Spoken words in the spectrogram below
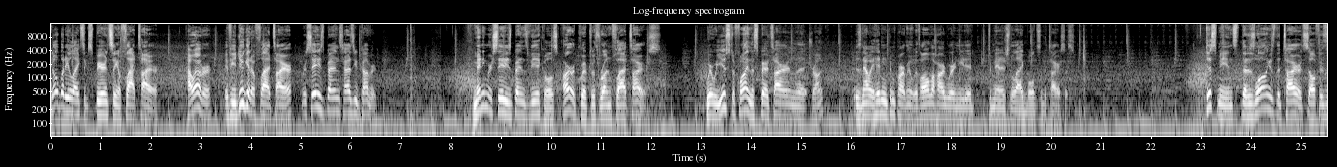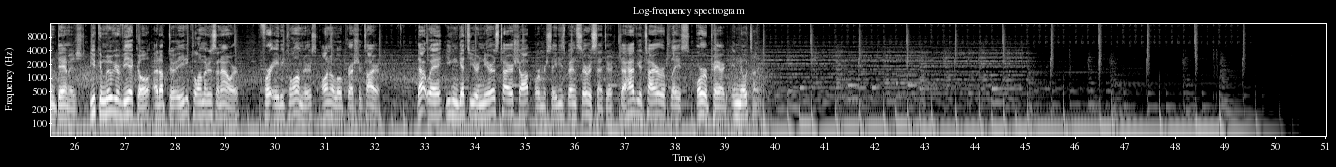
Nobody likes experiencing a flat tire. However, if you do get a flat tire, Mercedes-Benz has you covered. Many Mercedes-Benz vehicles are equipped with run flat tires. Where we used to find the spare tire in the trunk is now a hidden compartment with all the hardware needed to manage the lag bolts of the tire system. This means that as long as the tire itself isn't damaged, you can move your vehicle at up to 80 kilometers an hour for 80 kilometers on a low pressure tire. That way, you can get to your nearest tire shop or Mercedes-Benz service center to have your tire replaced or repaired in no time.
